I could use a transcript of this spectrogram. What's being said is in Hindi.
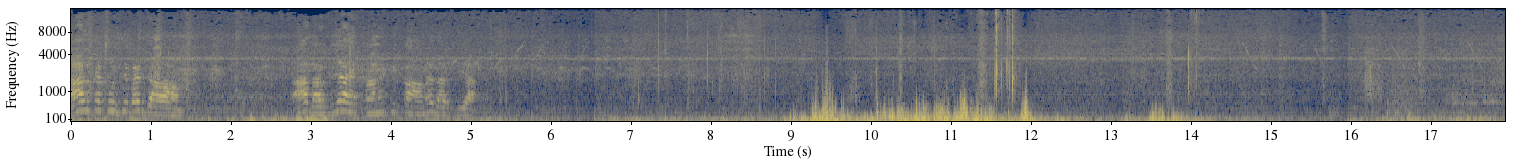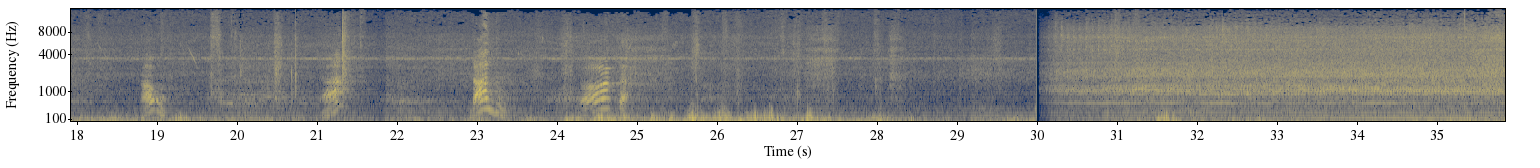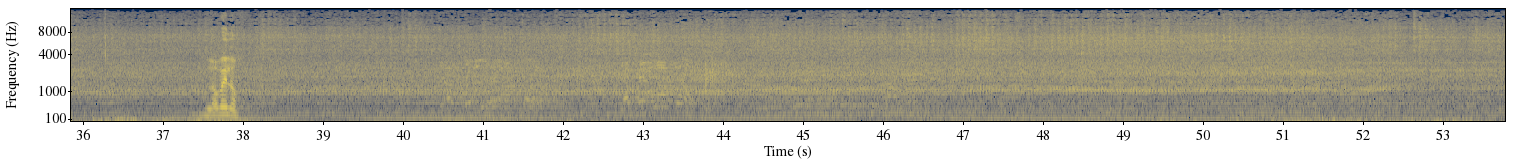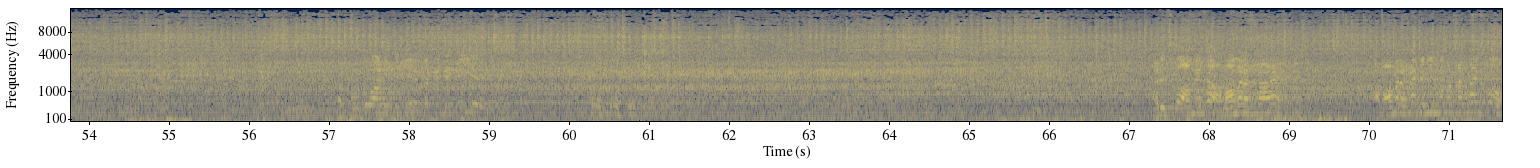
डाल के कुर्सी बैठ जाओ आराम हाँ धर दिया है, खाने की काम है धर दिया। आओ। lo velo. Thank you. और इसको हमेशा हवा में रखना है। हवा में रखना ज़मीन में मत रखना इसको।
